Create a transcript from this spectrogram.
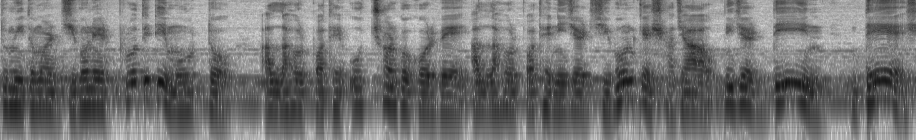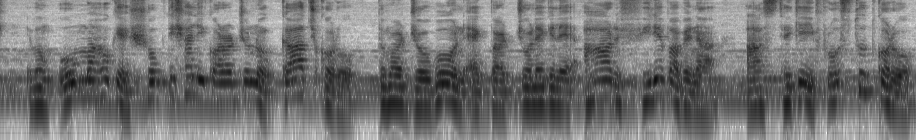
তুমি তোমার জীবনের প্রতিটি মুহূর্ত আল্লাহর পথে উৎসর্গ করবে। আল্লাহর পথে নিজের জীবনকে সাজাও, নিজের দিন, দেশ এবং উম্মাহকে শক্তিশালী করার জন্য কাজ করো। তোমার যৌবন একবার চলে গেলে আর ফিরে পাবে না। আজ থেকেই প্রস্তুত করো,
